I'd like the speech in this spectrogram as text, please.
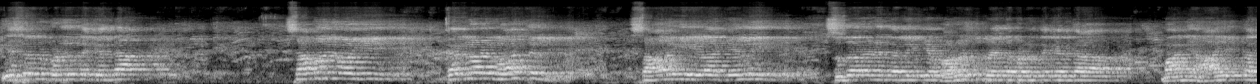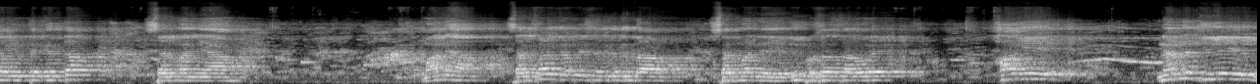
ಹೆಸರನ್ನು ಪಡೆದಿರ್ತಕ್ಕಂಥ ಸಾಮಾನ್ಯವಾಗಿ ಕರ್ನಾಟಕ ರಾಜ್ಯದಲ್ಲಿ ಸಾರಿಗೆ ಇಲಾಖೆಯಲ್ಲಿ ಸುಧಾರಣೆ ತರಲಿಕ್ಕೆ ಬಹಳಷ್ಟು ಪ್ರಯತ್ನ ಪಡಿರ್ತಕ್ಕಂಥ ಮಾನ್ಯ ಆಯುಕ್ತರಾಗಿರ್ತಕ್ಕಂಥ ಸನ್ಮಾನ್ಯ ಮಾನ್ಯ ಸರ್ಕಾರ ಕಾರ್ಯದರ್ಶಿಯಾಗಿರ್ತಕ್ಕಂಥ ಸನ್ಮಾನ್ಯ ಯದುವಿ ಪ್ರಸಾದ್ ಸರ್ ಅವರೇ. ಹಾಗೆಯೇ ನನ್ನ ಜಿಲ್ಲೆಯಲ್ಲಿ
